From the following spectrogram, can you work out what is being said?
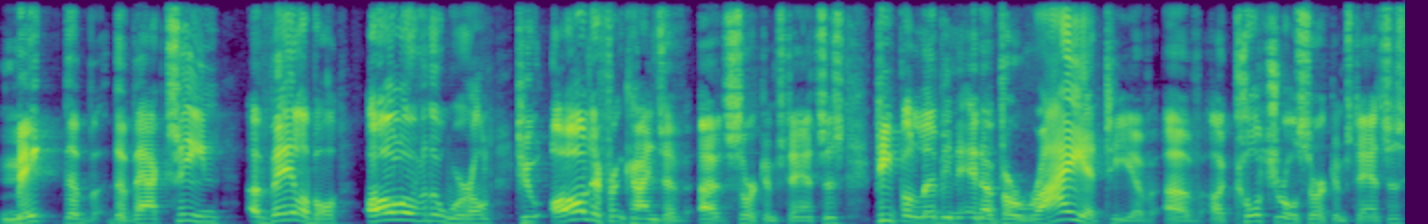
make the, the vaccine available all over the world to all different kinds of uh, circumstances, people living in a variety of, of uh, cultural circumstances.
